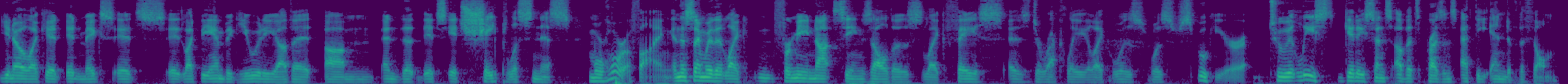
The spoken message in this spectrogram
you know like it it makes its it like the ambiguity of it um and the its its shapelessness more horrifying. In the same way that like for me not seeing Zelda's like face as directly like was was spookier to at least get a sense of its presence at the end of the film.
